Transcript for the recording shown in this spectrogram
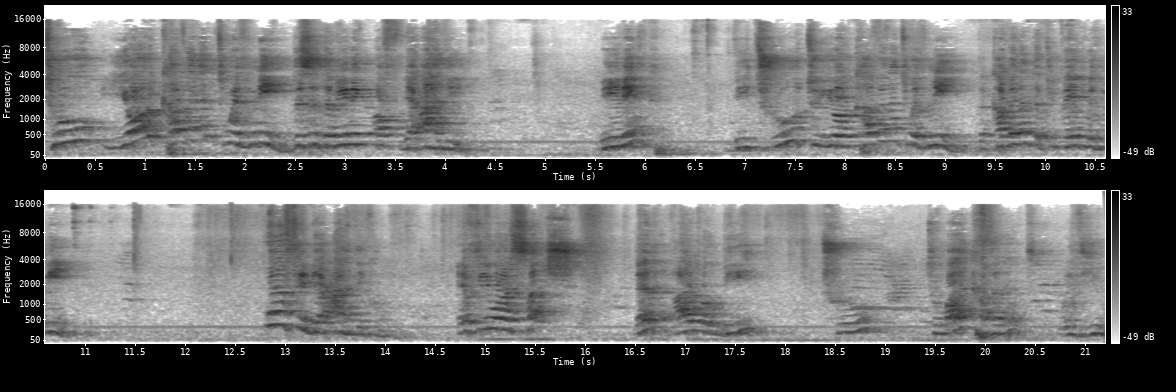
to your covenant with me. This is the meaning of bi'ahdi. Meaning, be true to your covenant with me. The covenant that you made with me. أوفي بعهدكم. If you are such, then I will be true to my covenant with you.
